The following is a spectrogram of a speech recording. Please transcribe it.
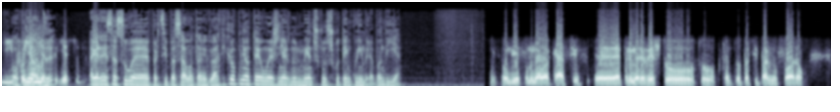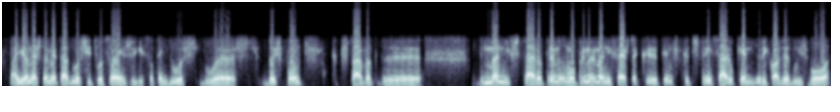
E foi a minha... De... Agradeço a sua participação, António Duarte. E que opinião tem o engenheiro Nuno Mendes que nos escuta em Coimbra? Bom dia. Muito bom dia, sou Manuel Acácio. É a primeira vez que estou, estou, portanto, estou a participar no fórum. Aí, honestamente, há duas situações e só tenho duas, duas, dois pontos que gostava de, de manifestar. O, prim, o meu primeiro manifesto é que temos que destrinçar o que é Misericórdia de Lisboa,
